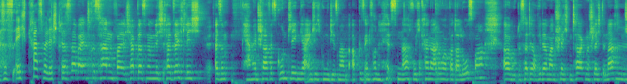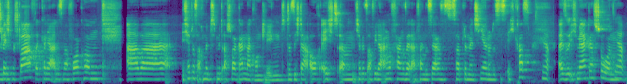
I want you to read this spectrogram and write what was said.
Das ist echt krass, weil der Stress. Das ist aber interessant, weil ich habe das nämlich tatsächlich, also ja, mein Schlaf ist grundlegend ja eigentlich gut. Jetzt mal abgesehen von der letzten Nacht, wo ich keine Ahnung habe, was da los war. Aber gut, das hat ja auch jeder mal einen schlechten Tag, eine schlechte Nacht, mhm. einen schlechten Schlaf. Das kann ja alles mal vorkommen. Aber ich habe das auch mit, mit Ashwagandha grundlegend, dass ich da auch echt, ähm, ich habe jetzt auch wieder angefangen, seit Anfang des Jahres zu supplementieren und das ist echt krass. Ja. Also ich merke das schon. Ja.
